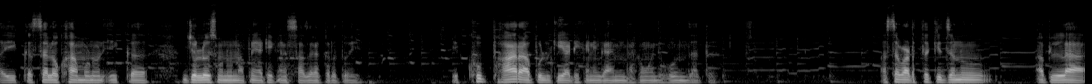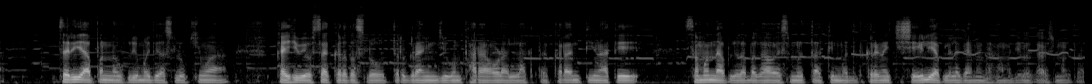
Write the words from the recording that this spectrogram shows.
एक सलोखा म्हणून एक जल्लोष म्हणून आपण या ठिकाणी साजरा करतो आहे एक खूप फार आपुलकी या ठिकाणी ग्रामीण भागामध्ये होऊन जातं. असं वाटतं की जणू आपल्याला जरी आपण नोकरीमध्ये असलो किंवा काही व्यवसाय करत असलो तर ग्रामीण जीवन फार आवडायला लागतं. कारण ती नाते संबंध आपल्याला बघावयास मिळतात. ती मदत करण्याची शैली आपल्याला ग्रामीण भागामध्ये बघावयास मिळतात.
